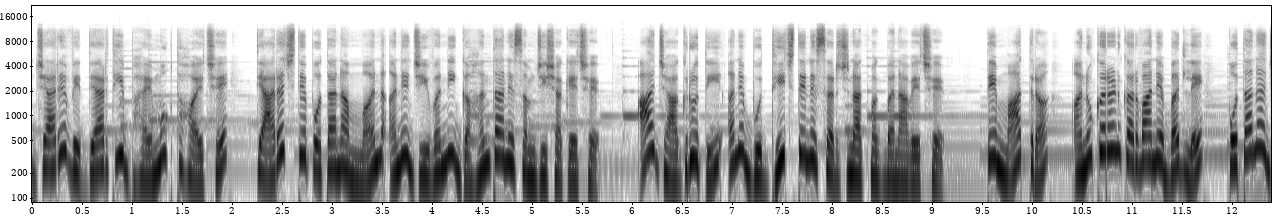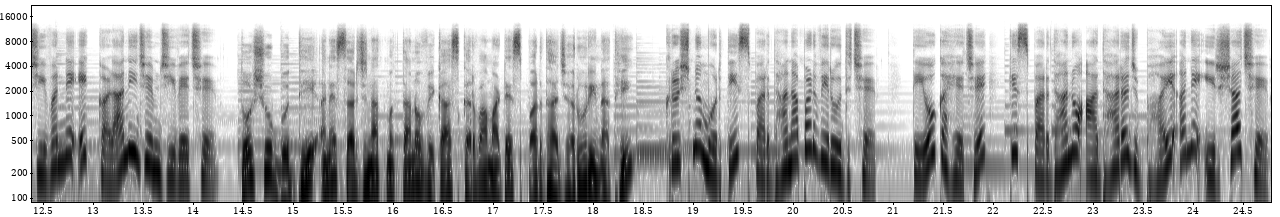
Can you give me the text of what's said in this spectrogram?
જ્યારે વિદ્યાર્થી ભયમુક્ત હોય છે ત્યારે જ તે પોતાના મન અને જીવનની ગહનતાને સમજી શકે છે. આ જાગૃતિ અને બુદ્ધિ જ તેને સર્જનાત્મક બનાવે છે. તે માત્ર અનુકરણ કરવાને બદલે પોતાના જીવનને એક કળાની જેમ જીવે છે. તો શું બુદ્ધિ અને સર્જનાત્મકતાનો વિકાસ કરવા માટે સ્પર્ધા જરૂરી નથી? કૃષ્ણમૂર્તિ સ્પર્ધાના પણ વિરુદ્ધ છે. તેઓ કહે છે કે સ્પર્ધાનો આધાર જ ભય અને ઈર્ષા છે.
